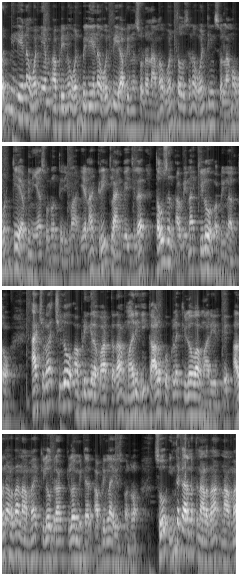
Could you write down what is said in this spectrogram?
ஒன் மில்லியனை ஒன் எம் அப்படின்னு ஒன் பில்லியனா ஒன் பி அப்படின்னு சொல்கிற நாம ஒன் தௌசண்டை ஒன் டீன்னு சொல்லாமல் ஒன் கே அப்படின்னு ஏன் சொல்கிறோம் தெரியுமா? ஏன்னா க்ரீக் லாங்குவேஜில் தௌசண்ட் அப்படின்னா கிலோ அப்படின்னு அர்த்தம். ஆக்சுவலாக கிலோ அப்படிங்கிற வார்த்தை தான் மருகி காலப்போக்கில் கிலோவாக மாறி இருக்கு அதனால தான் நாம் கிலோகிராம் கிலோமீட்டர் அப்படின்லாம் யூஸ் பண்ணுறோம் ஸோ இந்த காரணத்தினால தான் நாம்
